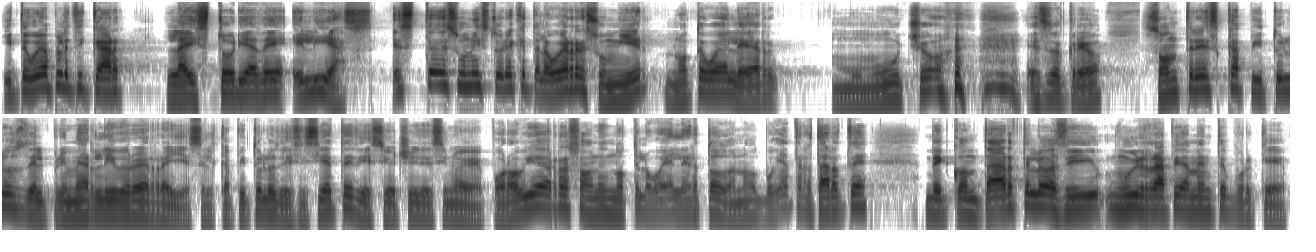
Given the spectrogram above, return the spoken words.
Y te voy a platicar la historia de Elías. Esta es una historia que te la voy a resumir, no te voy a leer mucho, eso creo. Son tres capítulos del primer libro de Reyes, el capítulo 17, 18 y 19. Por obvias razones no te lo voy a leer todo, ¿no? Voy a tratarte de contártelo así muy rápidamente porque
